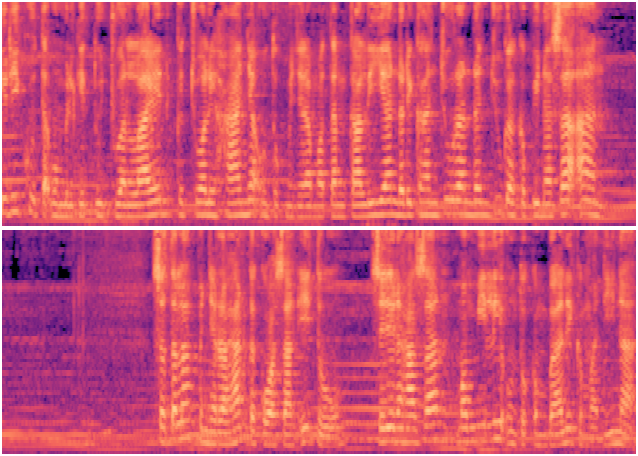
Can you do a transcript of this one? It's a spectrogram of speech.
diriku tak memiliki tujuan lain kecuali hanya untuk menyelamatkan kalian dari kehancuran dan juga kebinasaan. Setelah penyerahan kekuasaan itu, Sayyidina Hasan memilih untuk kembali ke Madinah.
